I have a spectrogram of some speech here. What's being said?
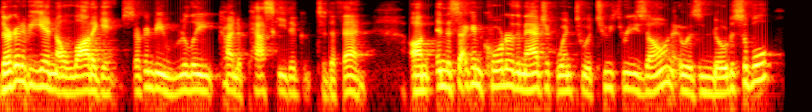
they're going to be in a lot of games. They're going to be really kind of pesky to, to defend. Um, in the second quarter, the Magic went to a 2 3 zone. It was noticeable.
